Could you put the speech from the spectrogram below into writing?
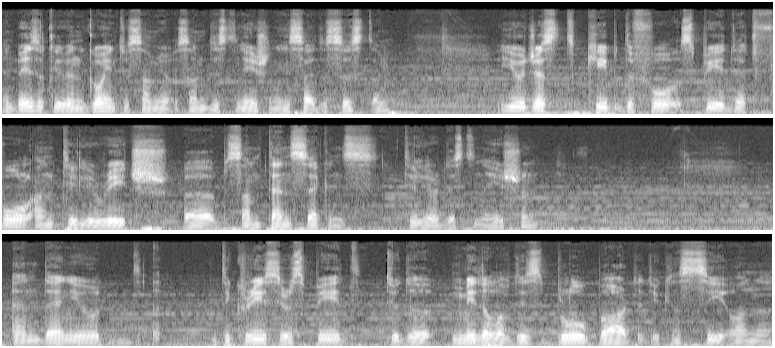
And basically when going to some some destination inside the system you just keep the full speed at full until you reach uh, some 10 seconds till your destination. And then you uh, decrease your speed to the middle of this blue bar that you can see on uh,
